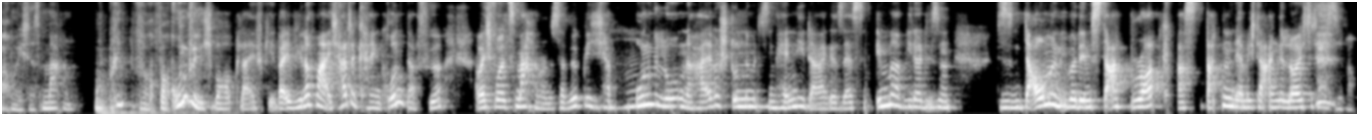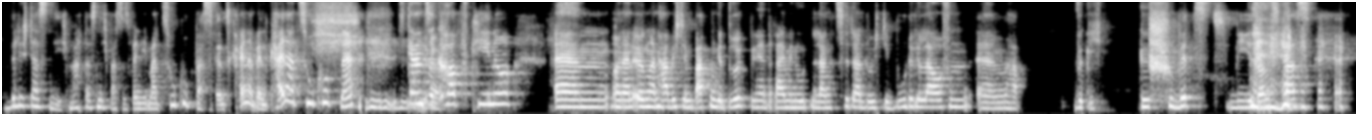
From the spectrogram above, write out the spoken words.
warum will ich das machen? Warum will ich überhaupt live gehen? Weil, wie nochmal, ich hatte keinen Grund dafür, aber ich wollte es machen. Und es war wirklich, ich habe mhm. ungelogen eine halbe Stunde mit diesem Handy da gesessen, immer wieder diesen, diesen Daumen über dem Start Broadcast-Button, der mich da angeleuchtet hat. Also, warum will ich das nicht? Ich mache das nicht. Was ist, wenn jemand zuguckt? Was ist, wenn es keiner, wenn keiner zuguckt? Ne? Das ganze ja. Kopfkino. Ähm, und dann irgendwann habe ich den Button gedrückt, bin ja drei Minuten lang zitternd durch die Bude gelaufen, ähm, habe wirklich geschwitzt wie sonst was.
